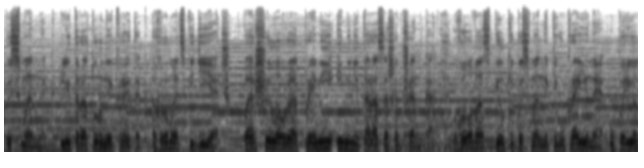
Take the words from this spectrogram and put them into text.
письменник, літературний критик, громадський діяч, перший лауреат премії імені Тараса Шевченка, голова спілки письменників України у період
